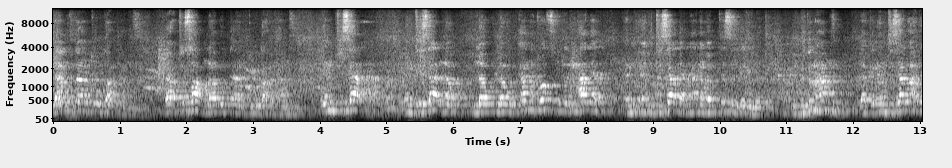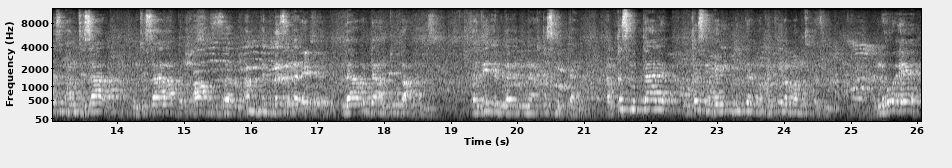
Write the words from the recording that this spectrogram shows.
لابد أن توضع الهمزة. اعتصام لابد أن توضع الهمزه امتثال امتثال لو لو لو كانت وصف للحالة ام- امتثال يعني أنا بمتثل بدون همزة. لكن امتثال واحدة اسمها امتثال. امتثال عبد الحافظ محمد مثلا. لابد أن توضع الهمزه فدي ال- ال- القسم الثاني. القسم الثالث وقسم غريب جدا وكثيرا ما نخطئ فيه اللي هو إيه؟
